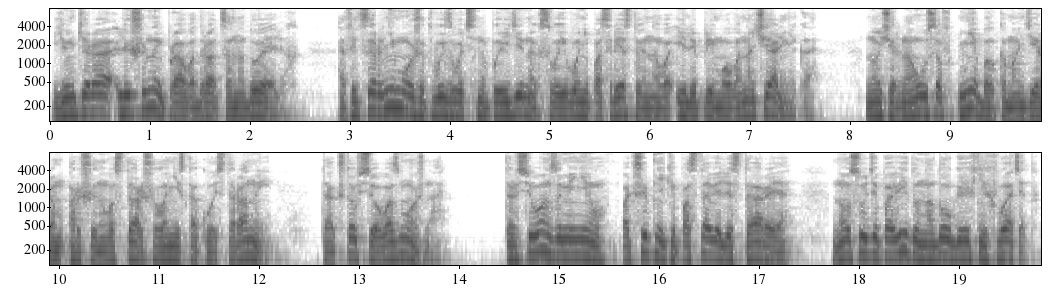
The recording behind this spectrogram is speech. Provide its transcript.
Юнкера лишены права драться на дуэлях. Офицер не может вызвать на поединок своего непосредственного или прямого начальника. Но Черноусов не был командиром Аршинова-старшего ни с какой стороны. Так что все возможно. Торсион заменил, подшипники поставили старые, но, судя по виду, надолго их не хватит.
